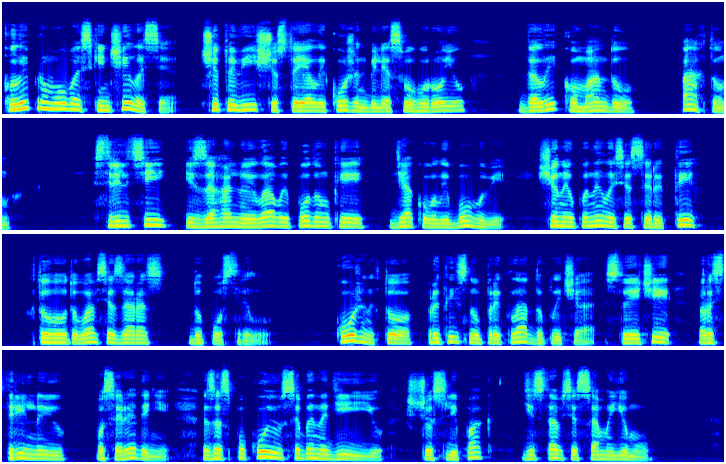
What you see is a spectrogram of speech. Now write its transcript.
Коли промова скінчилася, чотові, що стояли кожен біля свого рою, дали команду Ахтунг. Стрільці із загальної лави подумки дякували Богові, що не опинилися серед тих, хто готувався зараз до пострілу. Кожен, хто притиснув приклад до плеча, стоячи розстрільною посередині, заспокоїв себе надією, що сліпак дістався саме йому.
